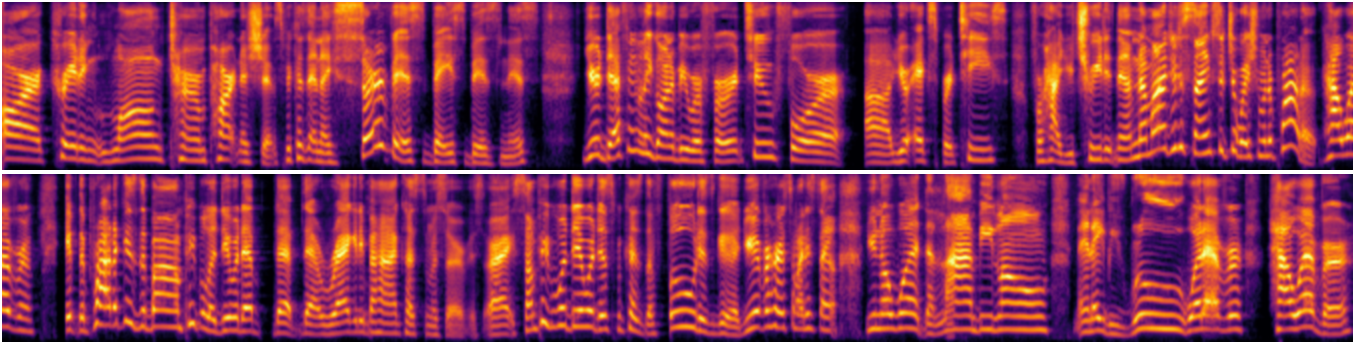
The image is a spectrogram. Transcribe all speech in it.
are creating long term partnerships because in a service based business, you're definitely going to be referred to for uh, your expertise for how you treated them. Now, mind you, the same situation with the product. However, if the product is the bomb, people will deal with that that that raggedy behind customer service. All right, some people will deal with just because the food is good. You ever heard somebody say, "You know what? The line be long, man. They be rude, whatever." However,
